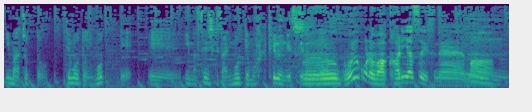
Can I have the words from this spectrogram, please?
今ちょっと手元に持って、えー、今、千式さんに持ってもらってるんですけすども、ごいこれ分かりやすいですね。まあ、うん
